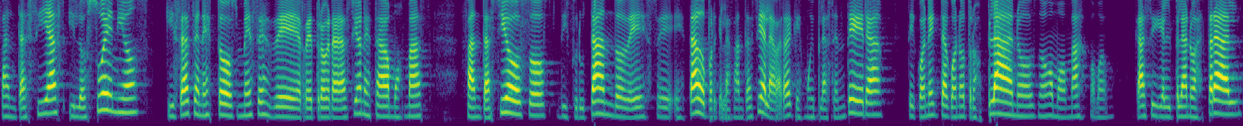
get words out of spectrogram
fantasías y los sueños. Quizás en estos meses de retrogradación estábamos más fantasiosos, disfrutando de ese estado, porque la fantasía la verdad que es muy placentera, te conecta con otros planos, ¿no? Como más como casi el plano astral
